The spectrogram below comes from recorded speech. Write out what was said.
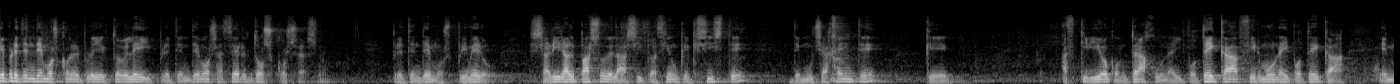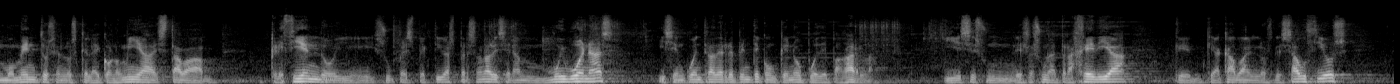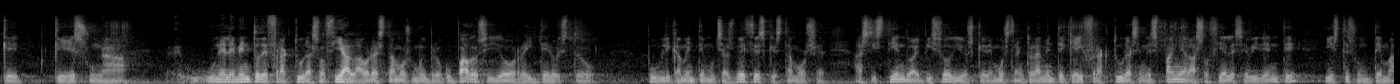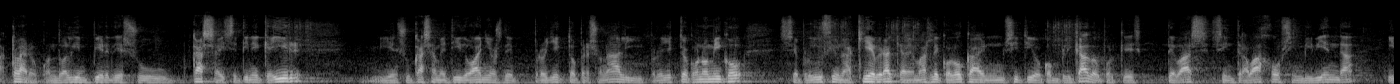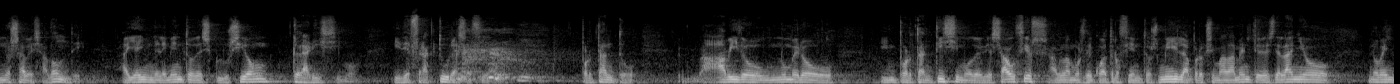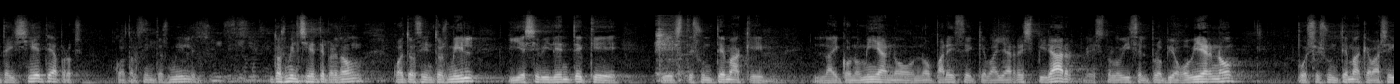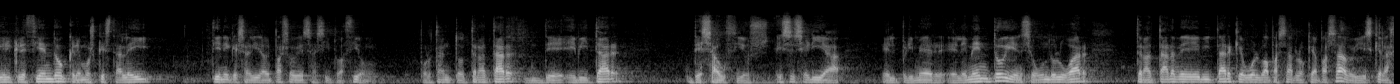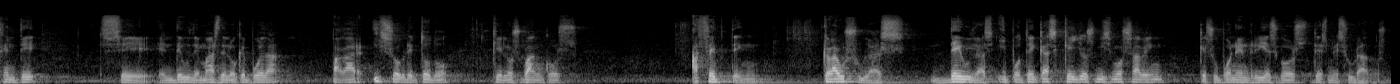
¿Qué pretendemos con el proyecto de ley? Pretendemos hacer dos cosas. Pretendemos, primero, salir al paso de la situación que existe de mucha gente que adquirió, contrajo una hipoteca, firmó una hipoteca en momentos en los que la economía estaba creciendo y sus perspectivas personales eran muy buenas y se encuentra de repente con que no puede pagarla. Y esa es una tragedia que, acaba en los desahucios, que, es una, un elemento de fractura social. Ahora estamos muy preocupados y yo reitero esto públicamente muchas veces que estamos eh, asistiendo a episodios que demuestran claramente que hay fracturas en España, la social es evidente y este es un tema claro. Cuando alguien pierde su casa y se tiene que ir, y en su casa ha metido años de proyecto personal y proyecto económico, se produce una quiebra que además le coloca en un sitio complicado porque te vas sin trabajo, sin vivienda y no sabes a dónde. Ahí hay un elemento de exclusión clarísimo y de fractura social. Por tanto, ha habido un número importantísimo de desahucios, hablamos de 400.000 aproximadamente desde el año 97, 400.000, 2007, perdón, 400.000 y es evidente que, este es un tema que la economía no, no parece que vaya a respirar, esto lo dice el propio gobierno, pues es un tema que va a seguir creciendo, creemos que esta ley tiene que salir al paso de esa situación. Por tanto, tratar de evitar desahucios. Ese sería el primer elemento y, en segundo lugar, tratar de evitar que vuelva a pasar lo que ha pasado y es que la gente se endeude más de lo que pueda pagar y, sobre todo, que los bancos acepten cláusulas, deudas, hipotecas que ellos mismos saben que suponen riesgos desmesurados.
